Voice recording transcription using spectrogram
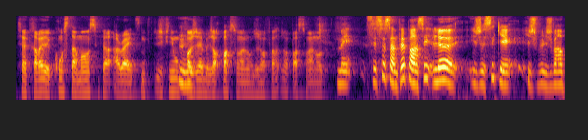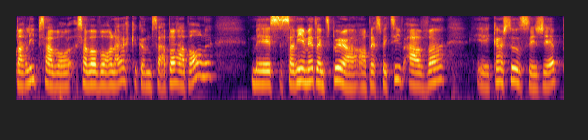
c'est un travail de constamment se faire, alright, j'ai fini mon Mhm. projet, ben j'en repars sur un autre, j'en repars, sur un autre. Mais c'est ça, ça me fait penser. Là, je sais que je vais, je vais en parler, puis ça va, ça va avoir l'air que comme ça n'a pas rapport, là. Mais ça vient mettre un petit peu en, en perspective. Avant, euh, quand j'étais au cégep,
